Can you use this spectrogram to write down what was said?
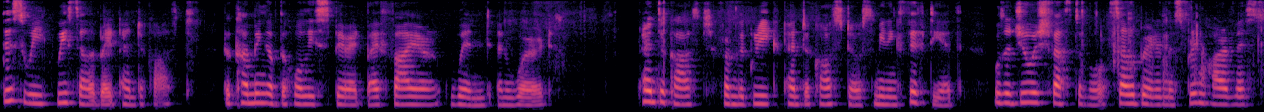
This week, we celebrate Pentecost the coming of the Holy Spirit by fire, wind, and word. Pentecost, from the Greek Pentekostos, meaning fiftieth, was a Jewish festival celebrating the spring harvest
